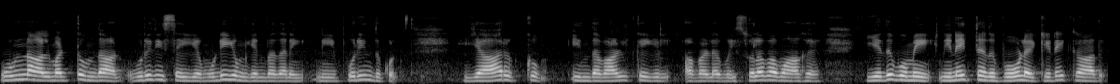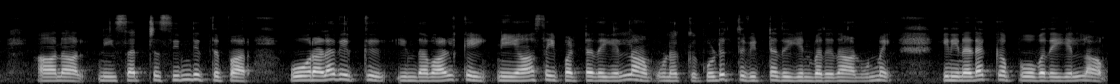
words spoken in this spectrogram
உன்னால் மட்டும்தான் உறுதி செய்ய முடியும் என்பதனை நீ புரிந்து கொள். யாருக்கும் இந்த வாழ்க்கையில் அவ்வளவு சுலபமாக எதுவுமே நினைத்தது போல கிடைக்காது. ஆனால் நீ சற்று சிந்தித்துப் பார். ஓரளவிற்கு இந்த வாழ்க்கை நீ ஆசைப்பட்டதை எல்லாம் உனக்கு கொடுத்து விட்டது என்பதுதான் உண்மை. இனி நடக்கப் போவதை எல்லாம்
